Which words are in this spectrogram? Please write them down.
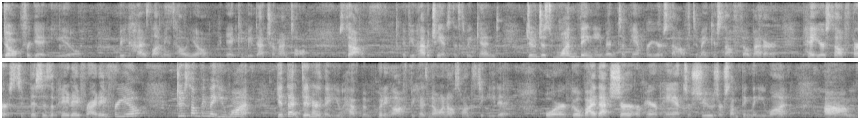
Don't forget you because let me tell you, it can be detrimental. So, if you have a chance this weekend, do just one thing even to pamper yourself, to make yourself feel better. Pay yourself first. If this is a payday Friday for you, do something that you want. Get that dinner that you have been putting off because no one else wants to eat it. Or go buy that shirt or pair of pants or shoes or something that you want. Um,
